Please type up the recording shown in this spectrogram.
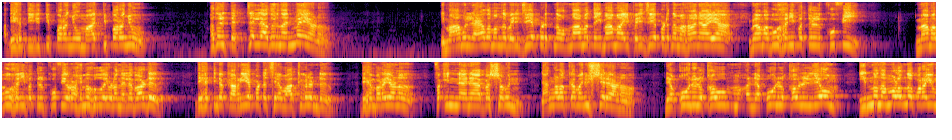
അദ്ദേഹം തിരുത്തി പറഞ്ഞു മാറ്റി പറഞ്ഞു. അതൊരു തെറ്റല്ല അതൊരു നന്മയാണ്. ഇമാമുൽ എന്ന് പരിചയപ്പെടുത്തുന്ന ഒന്നാമത്തെ ഇമാമായി പരിചയപ്പെടുന്ന മഹാനായ ഇമാം അബു ഹനിഫത്തുൽ കുഫി ഇമാം അബു ഹനീഫത്തുൽ കൂഫി റഹിമഹുല്ലയുടെ നിലപാട്. അദ്ദേഹത്തിന്റെ അറിയപ്പെട്ട ചില വാക്കുകളുണ്ട്. അദ്ദേഹം പറയാണ് "ഫഇന്നനാ ബശറുൻ ഞങ്ങളൊക്കെ മനുഷ്യരാണ്. ഇന്ന് നമ്മളൊന്ന് പറയും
